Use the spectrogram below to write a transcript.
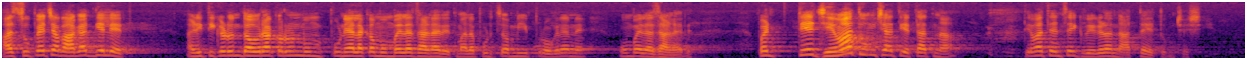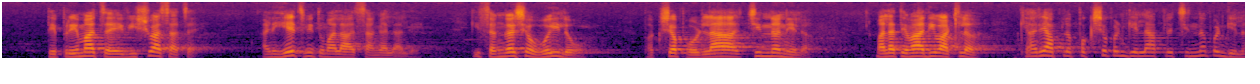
आज सुप्याच्या भागात गेलेत आणि तिकडून दौरा करून मुं पुण्याला का मुंबईला जाणार आहेत. मला पुढचं मी प्रोग्राम आहे मुंबईला जाणार आहेत. पण ते जेव्हा तुमच्यात येतात ना तेव्हा त्यांचं एक वेगळं नातं आहे तुमच्याशी. ते प्रेमाचं आहे विश्वासाचं आहे. आणि हेच मी तुम्हाला आज सांगायला आले की संघर्ष होईल हो. पक्ष फोडला चिन्ह नेलं. मला तेव्हा आधी वाटलं की अरे आपलं पक्ष पण गेला आपलं चिन्ह पण गेलं.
